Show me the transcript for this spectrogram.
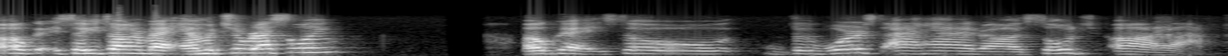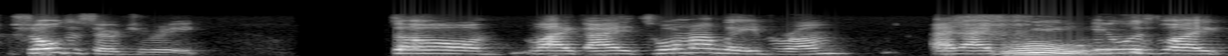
Okay, so you're talking about amateur wrestling? Okay, so the worst I had uh, sol- uh shoulder surgery. So like I tore my labrum, and I Ooh. it was like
